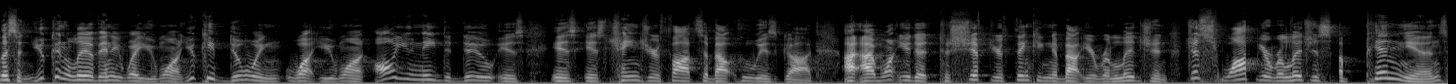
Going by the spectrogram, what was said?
Listen, you can live any way you want. You keep doing what you want. All you need to do is, is, is change your thoughts about who is God. I, I want you to, to shift your thinking about your religion. Just swap your religious opinions.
